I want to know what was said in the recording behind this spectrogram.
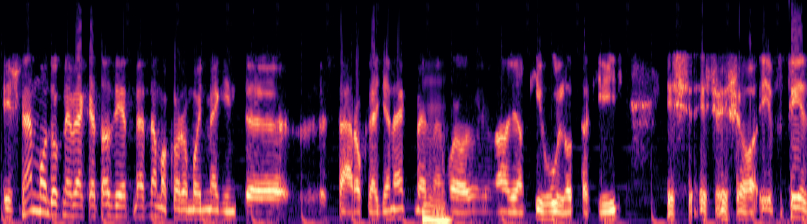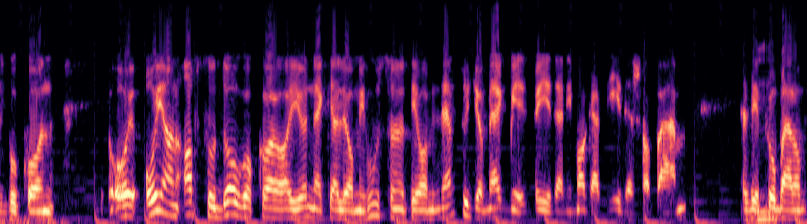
és nem mondok neveket azért, mert nem akarom, hogy megint ö, sztárok legyenek, mert Hmm. olyan kihullottak így, és, és, és a Facebookon oly- olyan abszolút dolgokkal jönnek elő, ami 25 év, ami nem tudja megvédeni magát édesapám, ezért próbálom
